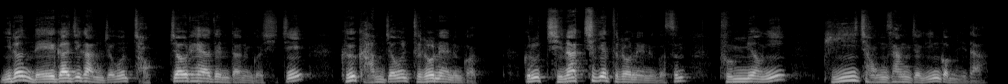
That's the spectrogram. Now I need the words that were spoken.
이런 네 가지 감정은 적절해야 된다는 것이지 그 감정을 드러내는 것, 그리고 지나치게 드러내는 것은 분명히 비정상적인 겁니다.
